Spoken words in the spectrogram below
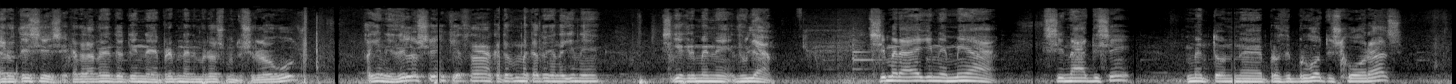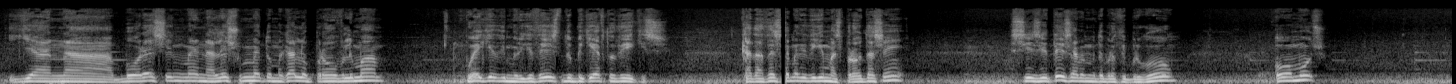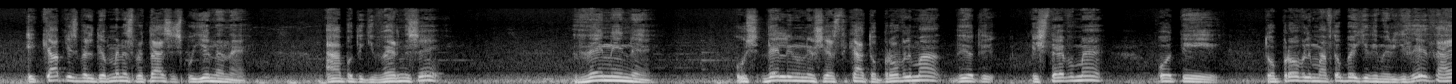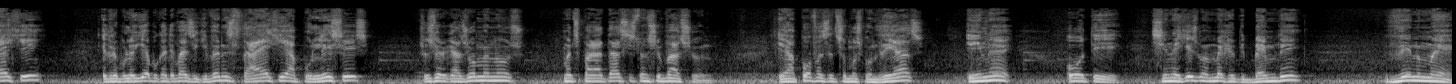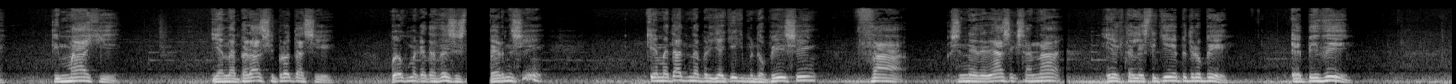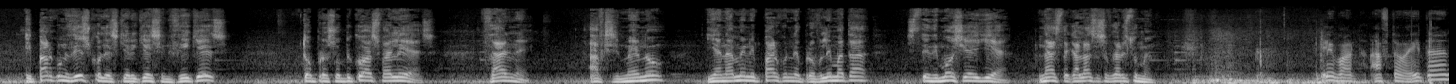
ερωτήσεις, καταλαβαίνετε ότι είναι, πρέπει να ενημερώσουμε τους συλλόγους. Θα γίνει δήλωση και θα κατέβουμε κάτω για να γίνει συγκεκριμένη δουλειά. Σήμερα έγινε μία συνάντηση με τον ε, Πρωθυπουργό της χώρας για να μπορέσουμε να λύσουμε το μεγάλο πρόβλημα που έχει δημιουργηθεί στην τοπική αυτοδιοίκηση. Καταθέσαμε τη δική μας πρόταση, συζητήσαμε με τον Πρωθυπουργό, όμως οι κάποιες βελτιωμένες προτάσεις που γίνανε από την κυβέρνηση δεν είναι δεν λύνουν ουσιαστικά το πρόβλημα διότι πιστεύουμε ότι το πρόβλημα αυτό που έχει δημιουργηθεί θα έχει η τροπολογία που κατεβάζει η κυβέρνηση θα έχει απολύσεις στους εργαζόμενους με τις παρατάσεις των συμβάσεων. Η απόφαση της Ομοσπονδίας είναι ότι συνεχίζουμε μέχρι την Πέμπτη, δίνουμε τη μάχη για να περάσει η πρόταση που έχουμε καταθέσει στην κυβέρνηση και μετά την απεργιακή κινητοποίηση θα συνεδριάσει ξανά η Εκτελεστική Επιτροπή. Επειδή υπάρχουν δύσκολες καιρικές συνθήκες, το προσωπικό ασφαλείας θα είναι αυξημένο για να μην υπάρχουν προβλήματα στη δημόσια υγεία. Να είστε καλά, σας ευχαριστούμε. Λοιπόν, αυτό ήταν.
